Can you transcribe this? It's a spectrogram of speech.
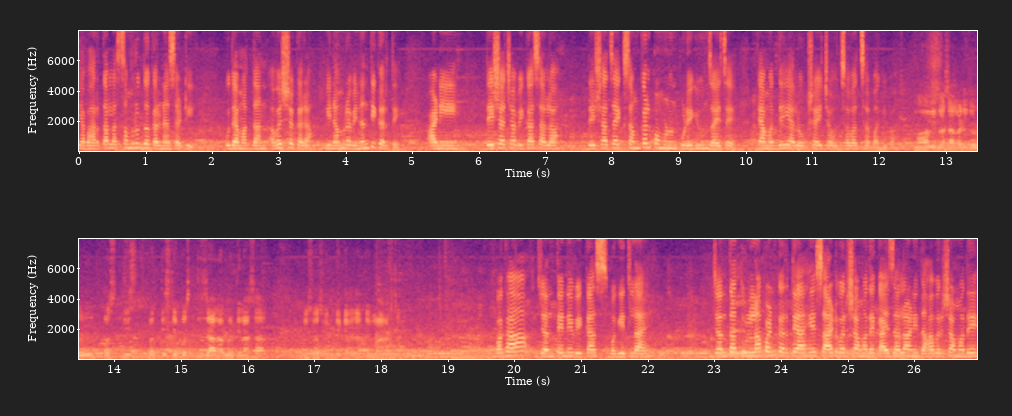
या भारताला समृद्ध करण्यासाठी उद्या मतदान अवश्य करा ही नम्र विनंती करते. आणि देशाच्या विकासाला देशाचा एक संकल्प म्हणून पुढे घेऊन जायचं आहे त्यामध्ये या लोकशाहीच्या उत्सवात सहभागी व्हा. महाविकास आघाडीकडून पस्तीस बत्तीस ते पस्तीस जागा मिळतील असा विश्वास व्यक्त केला जातो महाराष्ट्रात. बघा जनतेने विकास बघितला आहे जनता तुलना पण करते आहे. साठ वर्षामध्ये काय झालं आणि दहा वर्षामध्ये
